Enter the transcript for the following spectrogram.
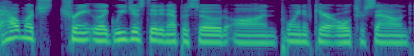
how much train like we just did an episode on point of care ultrasound.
